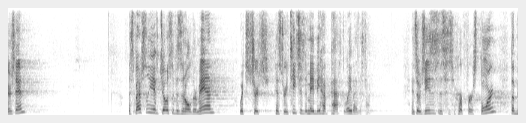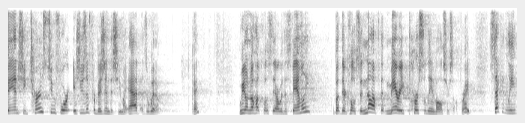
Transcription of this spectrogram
you understand? Especially if Joseph is an older man, which church history teaches that maybe have passed away by this time. And so Jesus is her firstborn, the man she turns to for issues of provision that she might have as a widow. Okay? We don't know how close they are with this family but they're close enough that Mary personally involves herself, right? Secondly,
